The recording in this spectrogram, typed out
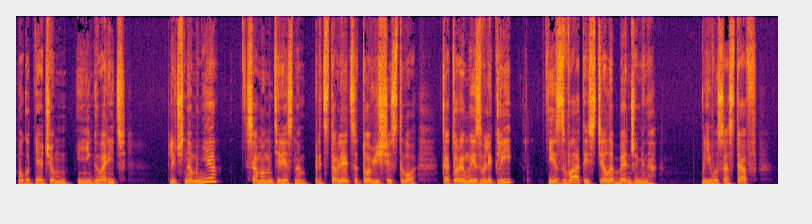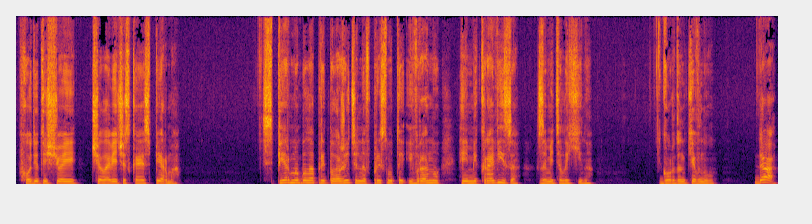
могут ни о чем и не говорить. Лично мне самым интересным представляется то вещество, которое мы извлекли из ваты из тела Бенджамина. В его состав входит еще и человеческая сперма. «Сперма была предположительно впрыснута и в рану и микровиза», — заметила Хина. Гордон кивнул. «Да,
